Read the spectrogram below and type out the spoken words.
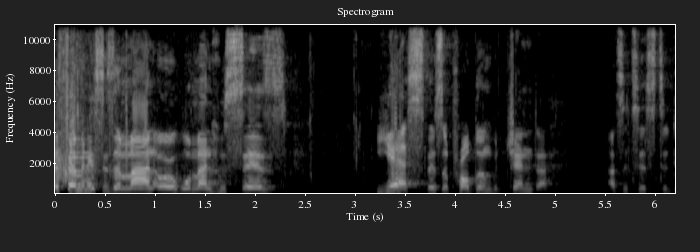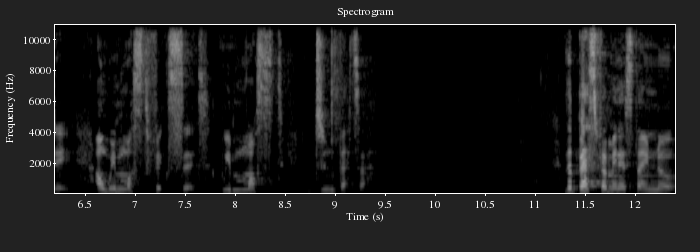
A feminist is a man or a woman who says, yes, there's a problem with gender as it is today, and we must fix it. We must do better. The best feminist I know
